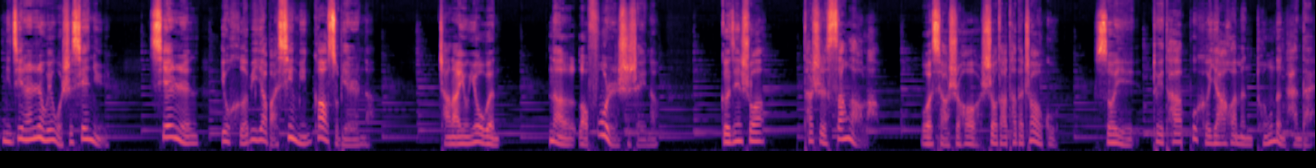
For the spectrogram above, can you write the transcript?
你既然认为我是仙女，仙人又何必要把姓名告诉别人呢？”常大用又问：“那老妇人是谁呢？”葛金说：“她是桑姥姥，我小时候受到她的照顾。”所以对她不和丫鬟们同等看待。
